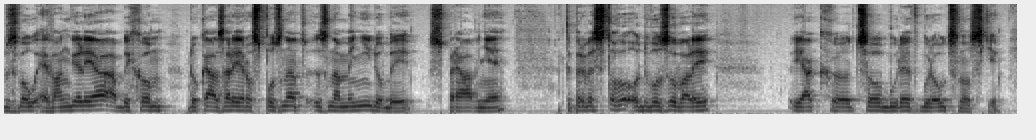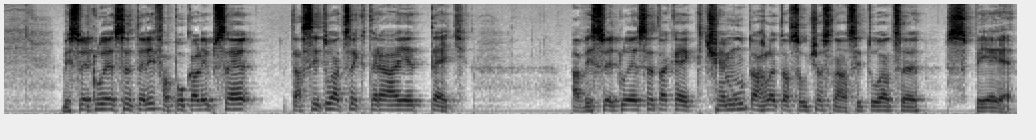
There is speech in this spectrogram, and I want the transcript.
zvou evangelia, abychom dokázali rozpoznat znamení doby správně a teprve z toho odvozovali, jak co bude v budoucnosti. Vysvětluje se tedy v apokalypse ta situace, která je teď. A vysvětluje se také, k čemu tahle ta současná situace spěje.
